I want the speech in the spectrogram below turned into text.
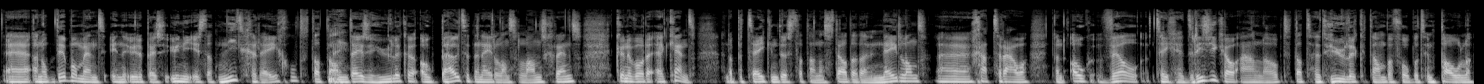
Uh, en op dit moment in de Europese Unie is dat niet geregeld. Dat dan nee. deze huwelijken ook buiten de Nederlandse landsgrens kunnen worden erkend. En dat betekent dus dat dan een stel dat dan in Nederland uh, gaat trouwen, dan ook wel tegen het risico aanloopt dat het huwelijk dan bijvoorbeeld in Polen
